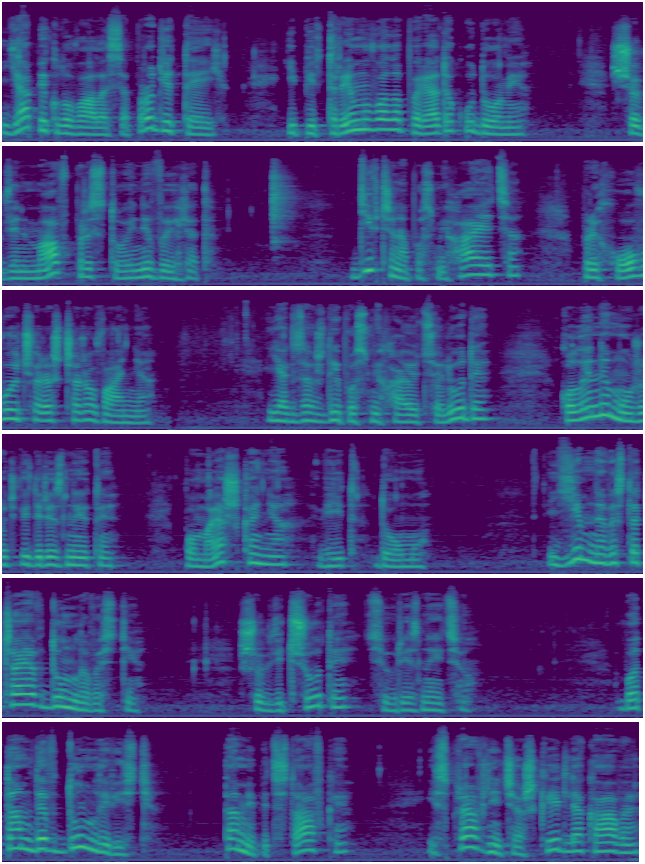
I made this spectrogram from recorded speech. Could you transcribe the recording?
Я піклувалася про дітей і підтримувала порядок у домі, щоб він мав пристойний вигляд. Дівчина посміхається, приховуючи розчарування. Як завжди посміхаються люди, коли не можуть відрізнити помешкання від дому. Їм не вистачає вдумливості, щоб відчути цю різницю. Бо там, де вдумливість, там і підставки, і справжні чашки для кави,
